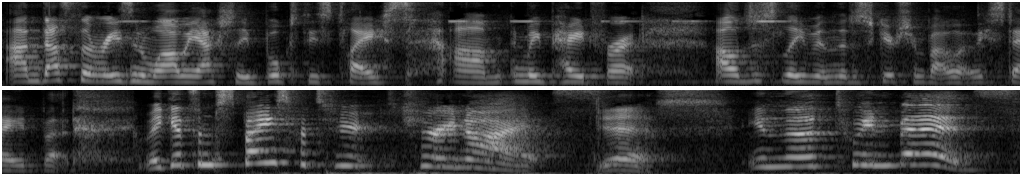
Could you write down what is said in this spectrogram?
Um, that's the reason why we actually booked this place um, and we paid for it. I'll just leave it in the description about where we stayed, but we get some space for two, three nights Yes. in the twin beds.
